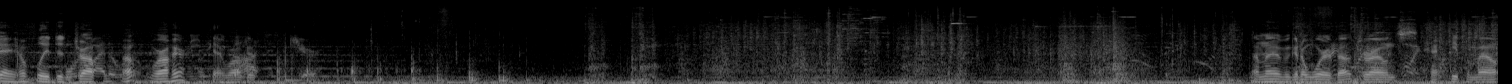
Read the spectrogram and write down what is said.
okay, hopefully it didn't drop. Oh, we're all here? Okay, we're all good. I'm not even gonna worry about drones. Can't keep them out.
